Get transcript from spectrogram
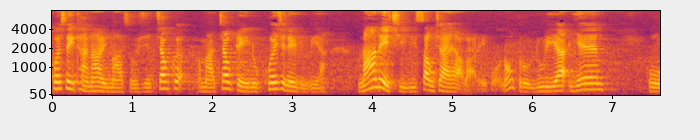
ခွဲစိတ်ဌာနတွေမှာဆိုရင်ကြောက်ကမှာကြောက်တယ်လို့ခွဲချင်တဲ့လူတွေကလားနေချီပြီးစောင့်ကြရပါတယ်ပေါ့နော်သူတို့လူတွေကအရန်ဟို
